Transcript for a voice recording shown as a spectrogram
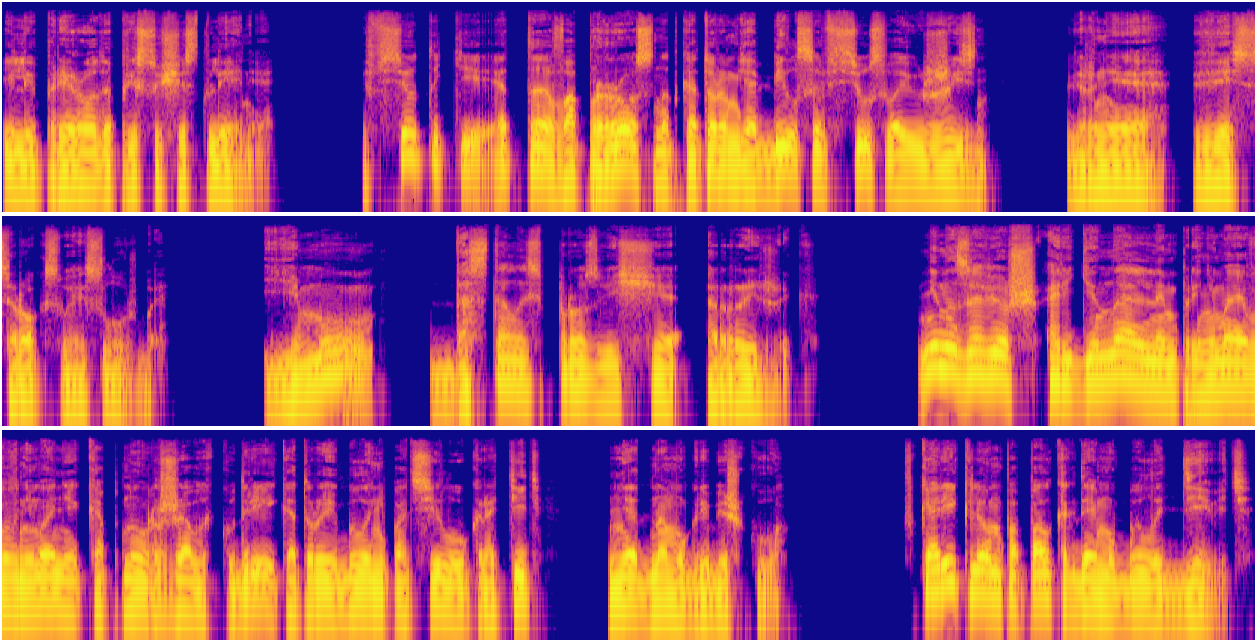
или природа присуществления. Все-таки это вопрос, над которым я бился всю свою жизнь, вернее, весь срок своей службы. Ему досталось прозвище «Рыжик». Не назовешь оригинальным, принимая во внимание копну ржавых кудрей, которые было не под силу укротить ни одному гребешку. В Карикле он попал, когда ему было девять.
